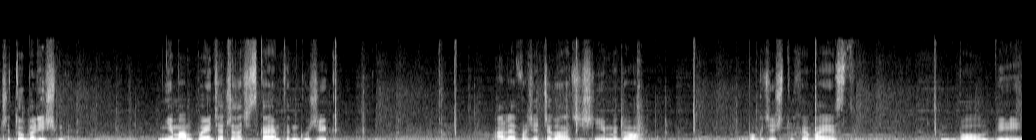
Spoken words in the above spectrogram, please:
Czy tu byliśmy? Nie mam pojęcia, czy naciskałem ten guzik. Ale w razie czego naciśnijmy go. Bo gdzieś tu chyba jest Boldy.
